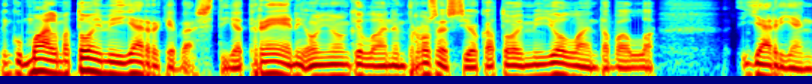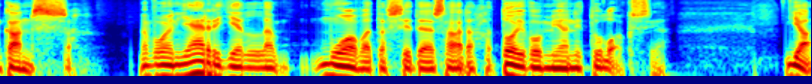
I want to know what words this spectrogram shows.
niin kuin maailma toimii järkevästi ja treeni on jonkinlainen prosessi, joka toimii jollain tavalla järjen kanssa. Mä voin järjellä muovata sitä ja saada toivomiani tuloksia. Ja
